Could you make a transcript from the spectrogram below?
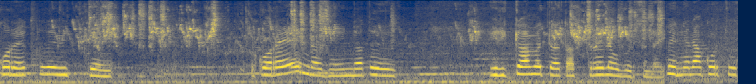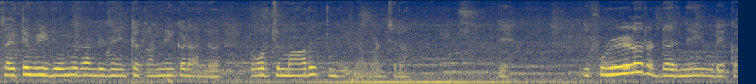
കുറേയൊക്കെ വിറ്റാണ്. കുറേ ഉണ്ടായിരുന്നു. ഇതിന്റെ അകത്ത് ഇരിക്കാൻ പറ്റാത്ത അത്രയും ഉണ്ടായി. പിന്നെ ഞാൻ കുറച്ച് ദിവസമായിട്ട് വീഡിയോ ഒന്നും കണ്ടിരുന്നു എനിക്ക് കണ്ണി കിടാണ്ട് കുറച്ച് മാറിയിട്ടുണ്ട് ഞാൻ കാണിച്ചതാ ഇത് ഫുള്ള് റെഡായിരുന്നു ഇവിടെയൊക്കെ.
